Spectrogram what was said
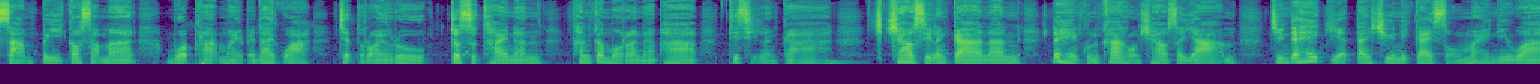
3 ปีก็สามารถบวชพระใหม่ไปได้กว่า 700 รูป จนสุดท้ายนั้นท่านก็มรณภาพที่ศรีลังกา ชาวศรีลังกานั้นได้เห็นคุณค่าของชาวสยาม จึงได้ให้เกียรติตั้งชื่อนิกายสงฆ์ใหม่นี้ว่า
